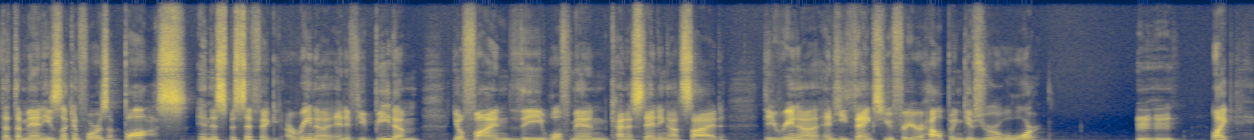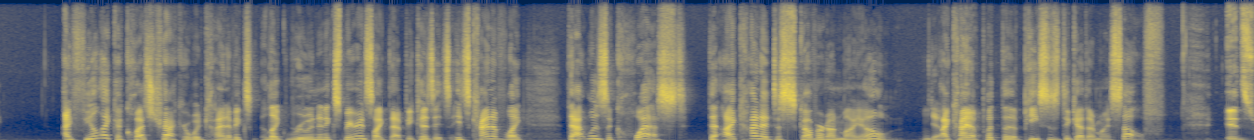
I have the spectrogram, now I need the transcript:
that the man he's looking for is a boss in this specific arena, and if you beat him, you'll find the Wolfman kind of standing outside the arena, and he thanks you for your help and gives you a reward. mm-hmm. Like, I feel like a quest tracker would kind of ex- like ruin an experience like that because it's it's kind of like that was a quest that I kind of discovered on my own. Yeah. I kind Yeah. of put the pieces together myself. it's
